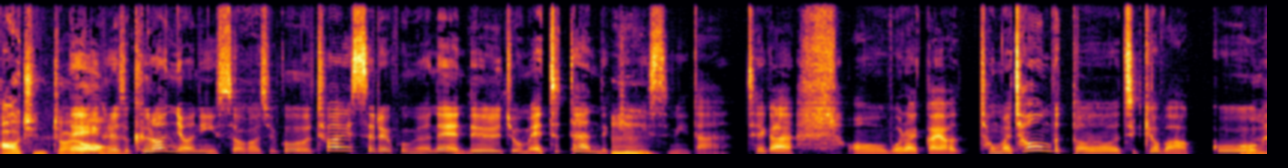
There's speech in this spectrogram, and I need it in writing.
아 진짜요? 네, 그래서 그런 연이 있어가지고 트와이스를 보면은 늘 좀 애틋한 느낌이 음. 있습니다. 제가 어 뭐랄까요, 정말 처음부터 지켜봤고 네.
